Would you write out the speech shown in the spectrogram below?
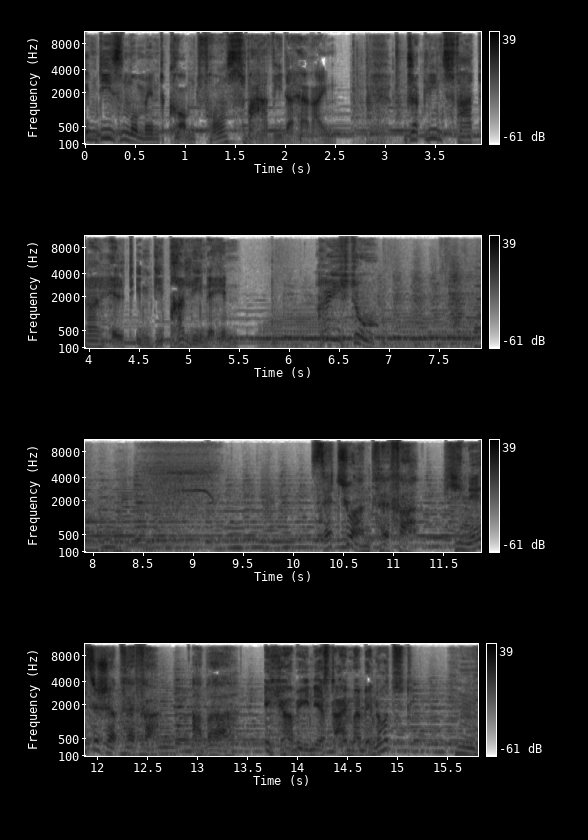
In diesem Moment kommt François wieder herein. Jacquelines Vater hält ihm die Praline hin. Riech du. Szechuan-Pfeffer. Chinesischer Pfeffer. Aber Ich habe ihn erst einmal benutzt. Hm.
